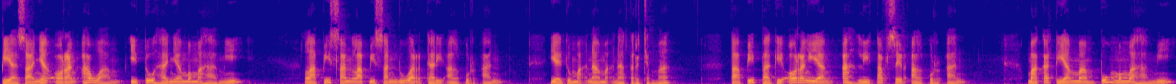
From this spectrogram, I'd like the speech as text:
Biasanya orang awam itu hanya memahami lapisan-lapisan luar dari Al-Quran, yaitu makna-makna terjemah, tapi bagi orang yang ahli tafsir Al-Quran, maka dia mampu memahami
